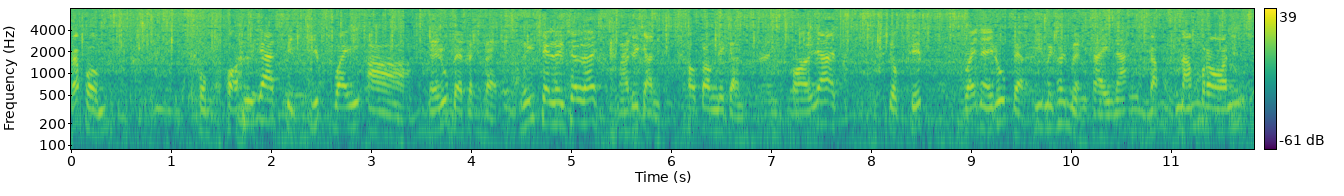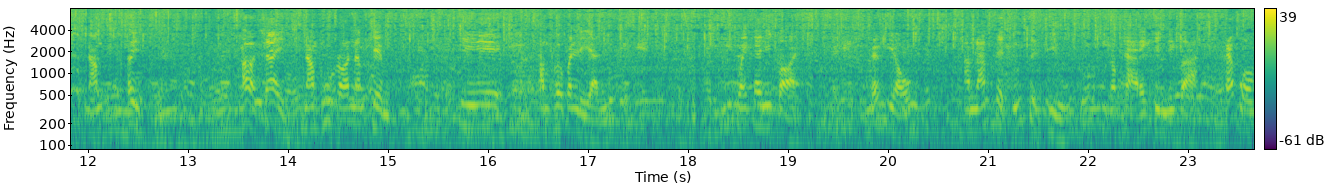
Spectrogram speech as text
ครับผม ผมขออนุญาตปิดคลิปไว้อ่าในรูปแบบแปลกๆเฮ้ยเชิญเลยเชิญเลยมาด้วยกันเข้ากล้องด้วยกัน ขออนุญาตจบคลิปไว้ในรูปแบบที่ไม่ค่อยเหมือนใครนะกับน้ำร้อนน้ำเอ้ยเออใช่น้ำพุร้อนน้ำเค็มที่อำเภอปะเหลียน ไว้แค่นี้ก่อนแล้วเดี๋ยว อาบน้ำเสร็จรู้สึกหิวก็หาอะไรกินดีกว่า ครับผม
